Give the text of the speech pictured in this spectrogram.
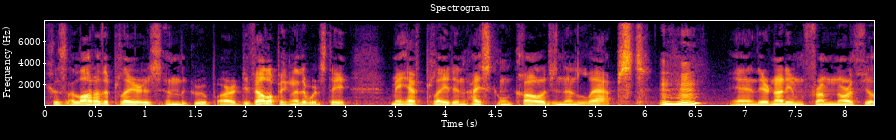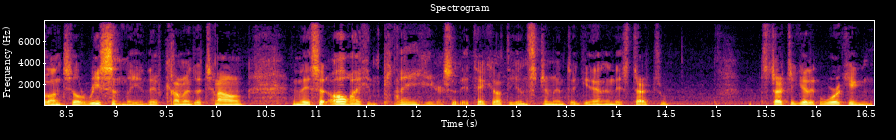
because a lot of the players in the group are developing. In other words, they may have played in high school and college and then lapsed, mm-hmm. and they're not even from Northfield until recently. They've come into town, and they said, "Oh, I can play here," so they take out the instrument again, and they start to start to get it working.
